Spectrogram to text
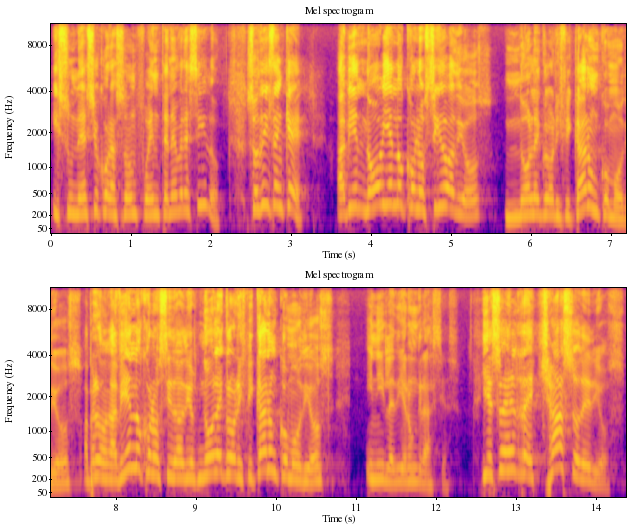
y su necio corazón fue entenebrecido. So dicen que, no habiendo conocido a Dios, no le glorificaron como Dios. Ah, perdón, habiendo conocido a Dios, no le glorificaron como Dios y ni le dieron gracias. Y eso es el rechazo de Dios.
